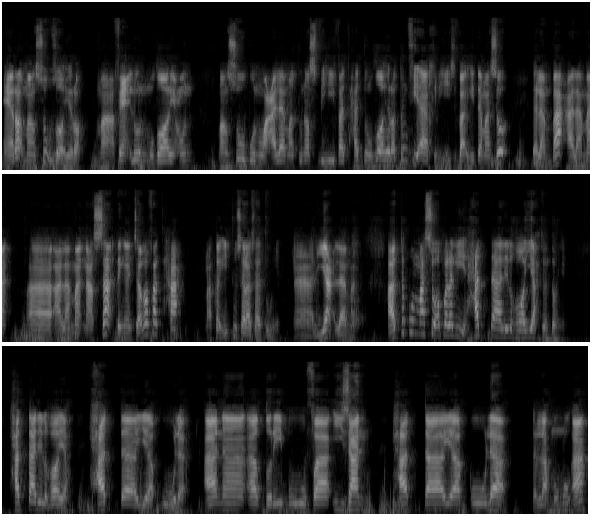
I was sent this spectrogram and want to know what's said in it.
I'rab mansub zahirah. Ma fi'lun mudari'un mansubun wa alamatu nasbihi fathatun zahiratun fi akhirih. Sebab kita masuk dalam bak alamat uh, alamat nasab dengan cara fathah. Maka itu salah satunya. Ha, liya'lama. Ataupun masuk apa lagi? Hatta lil ghayah contohnya. Hatta lil ghayah. Hatta yaqula ana adribu faizan hatta yaqula. Telah mumu ha?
